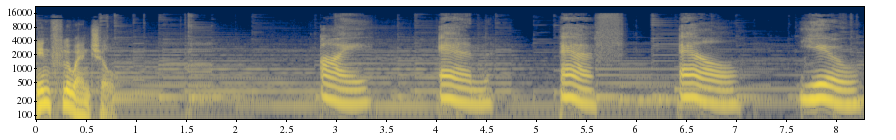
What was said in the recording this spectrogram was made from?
Influential. I N F L U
